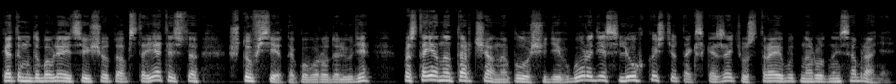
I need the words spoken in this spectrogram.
К этому добавляется еще то обстоятельство, что все такого рода люди, постоянно торча на площади и в городе, с легкостью, так сказать, устраивают народные собрания.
